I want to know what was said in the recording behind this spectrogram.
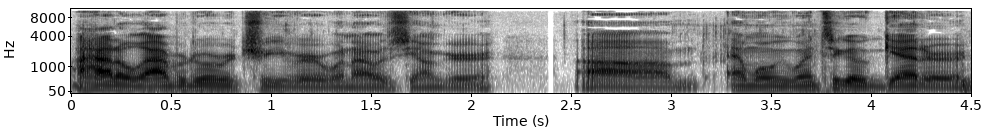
I had a Labrador Retriever when I was younger, um, and when we went to go get her,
